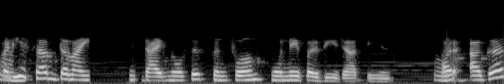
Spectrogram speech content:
पर हम्म, ये सब दवाइयाँ डायग्नोसिस कंफर्म होने पर दी जाती हैं। और अगर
